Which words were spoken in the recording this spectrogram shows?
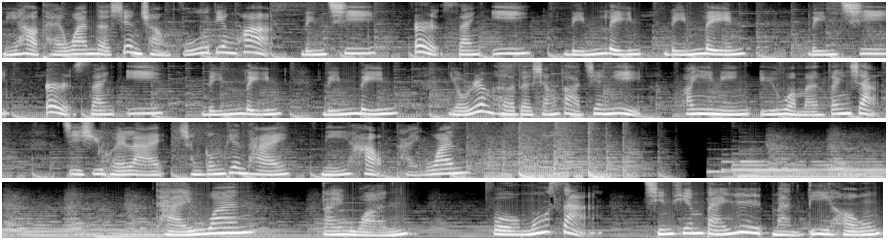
你好，台湾的现场服务电话：零七二三一零零零零。零七二三一零零零零，有任何的想法建议，欢迎您与我们分享。继续回来，成功电台，你好，台湾。台湾，台湾。佛摩萨，晴天白日满地红，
